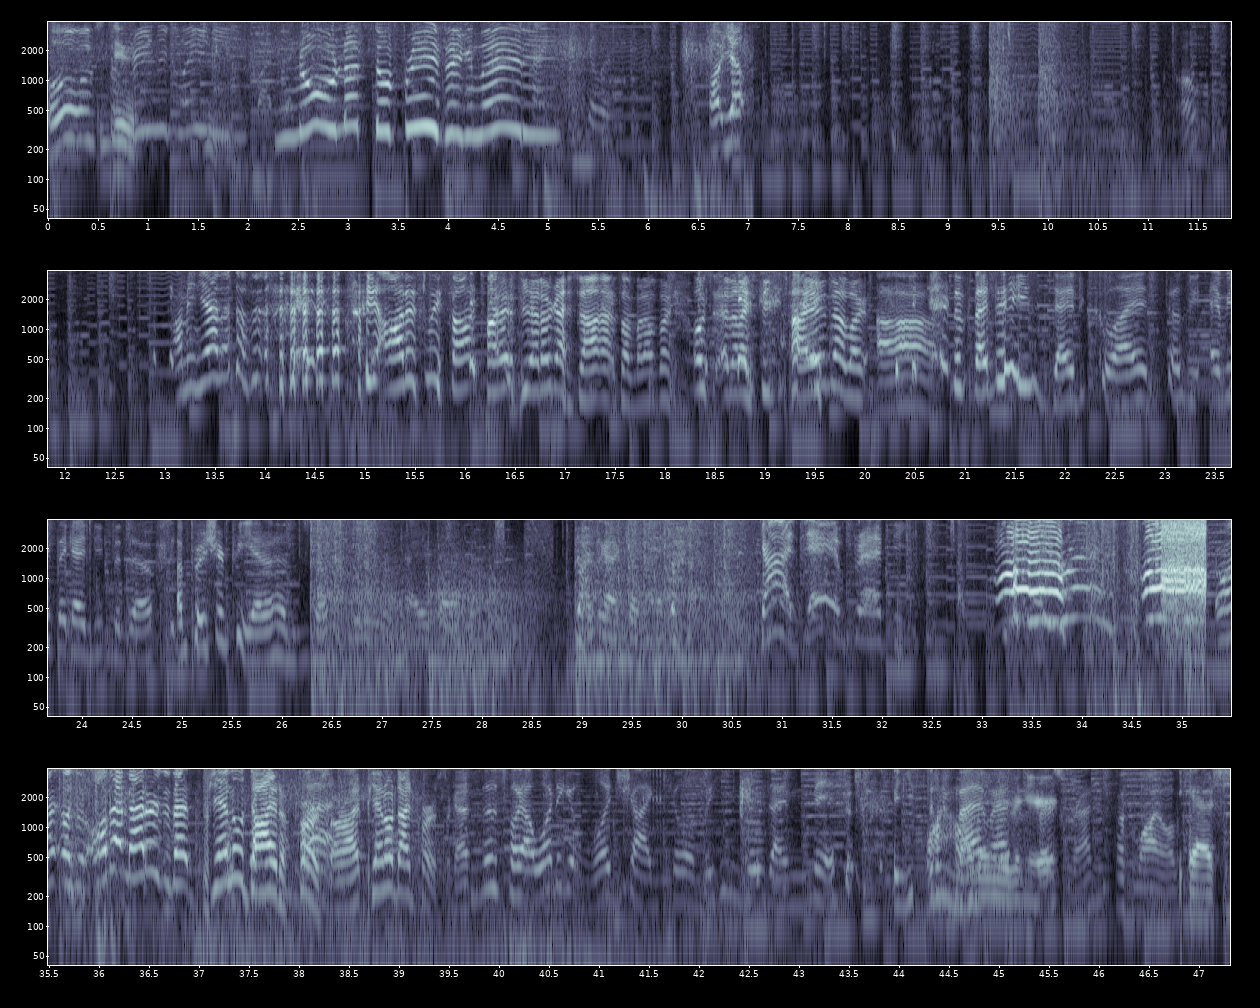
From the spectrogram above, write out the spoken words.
Oh, it's the Dude. freezing lady. No, not the freezing lady. Oh, yep. Oh. I mean, yeah, that does it. I honestly thought Ty- Piano got shot at somebody. I was like, oh shit. And then I see Tires and I'm like, ah. The fact that he's dead quiet tells me everything I need to know. I'm pretty sure Piano has himself muted his entire time. I just gotta kill me. God damn, Crafty! Oh! Oh! Alright, listen, all that matters is that Piano died first, alright? Piano died first, okay? This is funny. I wanted to get one shot and kill him, but he moved. I missed. Are you still Wow. mad Don't when I had even the hear. first round? That's wild. Yes.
